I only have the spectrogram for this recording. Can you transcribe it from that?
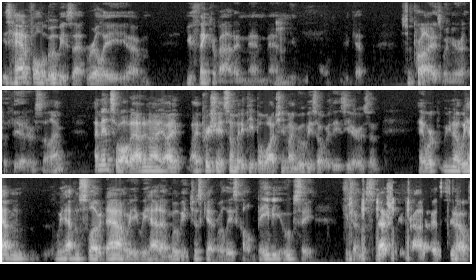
these handful of movies that really um, you think about and and, and mm. you, surprised when you're at the theater. So I'm I'm into all that, and I, I, I appreciate so many people watching my movies over these years, and and we're you know we haven't we haven't slowed down. We we had a movie just get released called Baby Oopsie, which I'm especially proud of. It's you know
